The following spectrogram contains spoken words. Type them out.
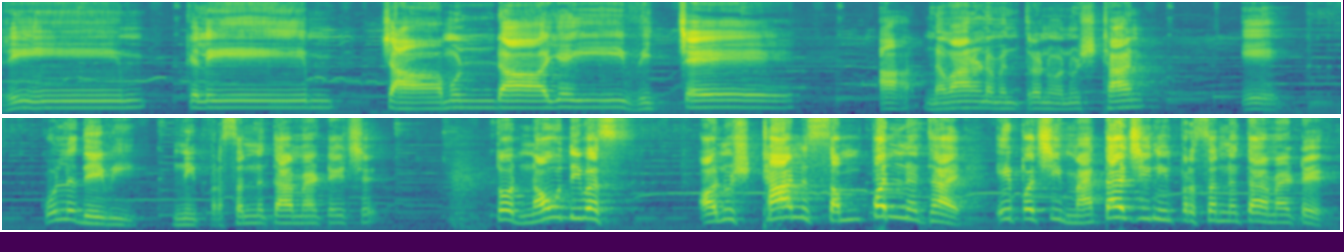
રીમ ક્લીમ ચામુંડાય વિચ્ચે આ નવાર્ણ મંત્રનું અનુષ્ઠાન એ કુલદેવીની પ્રસન્નતા માટે છે. તો નવ દિવસ અનુષ્ઠાન સંપન્ન થાય એ પછી માતાજીની પ્રસન્નતા માટે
